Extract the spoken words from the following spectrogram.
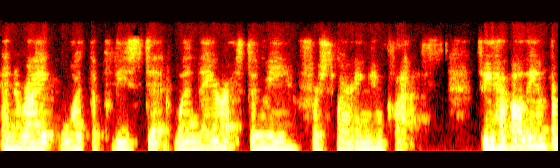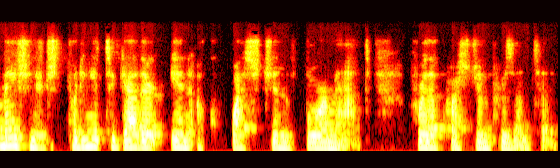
and write what the police did when they arrested me for swearing in class. So you have all the information, you're just putting it together in a question format for the question presented.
